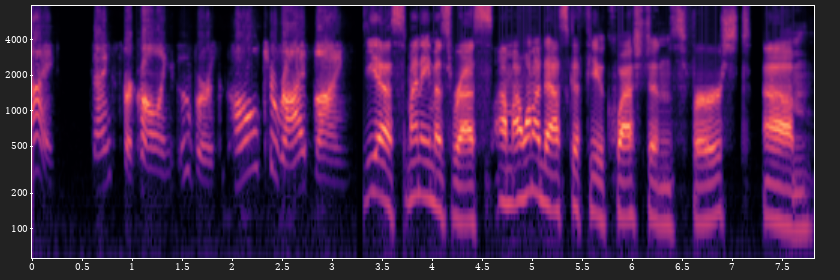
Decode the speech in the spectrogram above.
Hi. Thanks for calling Uber's Call to Ride line. Yes, my name is Russ. Um, I wanted to ask a few questions first. Um,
